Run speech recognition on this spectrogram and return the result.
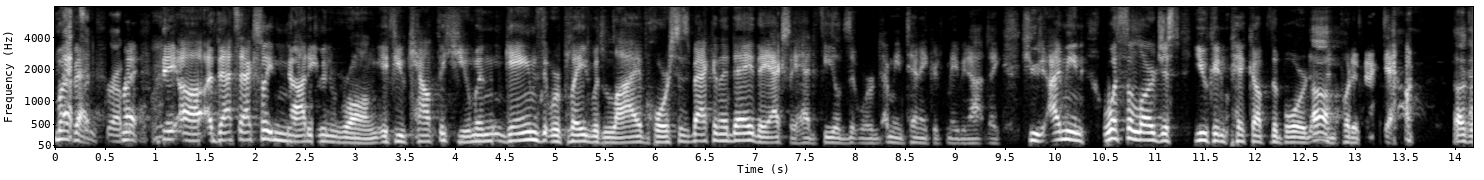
My that's bad. My, they, uh, that's actually not even wrong. If you count the human games that were played with live horses back in the day, they actually had fields that were, I mean, 10 acres, maybe not like huge. I mean, what's the largest you can pick up the board oh. and put it back down? Okay.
